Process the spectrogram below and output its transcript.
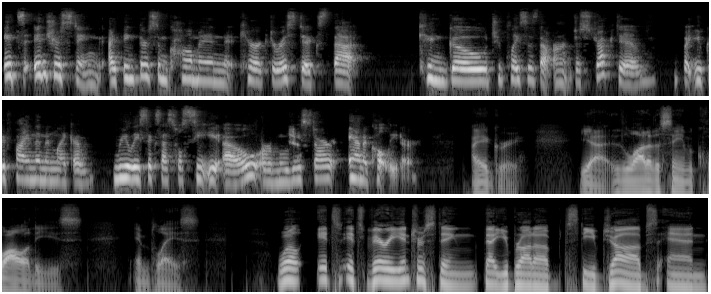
it's interesting. I think there's some common characteristics that can go to places that aren't destructive, but you could find them in like a really successful CEO or movie star and a cult leader. I agree. Yeah, a lot of the same qualities in place. Well, it's it's very interesting that you brought up Steve Jobs and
